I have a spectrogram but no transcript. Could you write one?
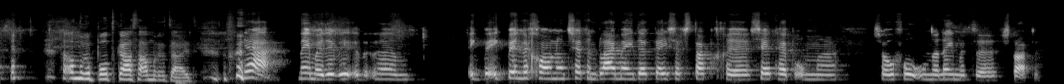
andere podcast, andere tijd. Ja, nee, maar de, ehm, ik, ben, ik ben er gewoon ontzettend blij mee dat ik deze stap gezet heb om uh, zoveel ondernemer te starten.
